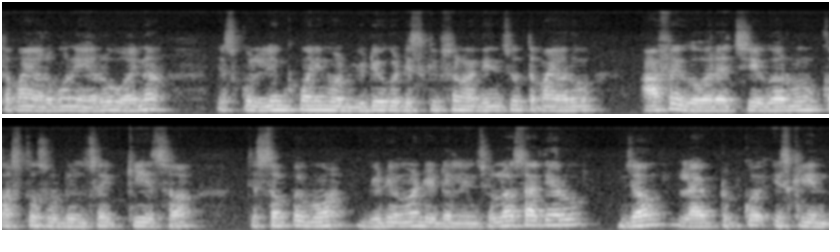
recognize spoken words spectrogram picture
तपाईँहरू पनि हेरौँ होइन? यसको लिङ्क पनि म भिडियोको डिस्क्रिप्सनमा दिन्छु। तपाईँहरू आफै गएर चेक गर्नु कस्तो सुडुल चाहिँ के छ। त्यो सबै म भिडियोमा डिटेल दिन्छु ल साथीहरू जाउँ ल्यापटपको स्क्रिन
